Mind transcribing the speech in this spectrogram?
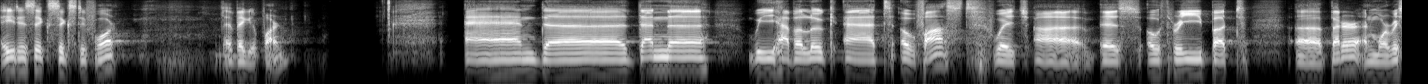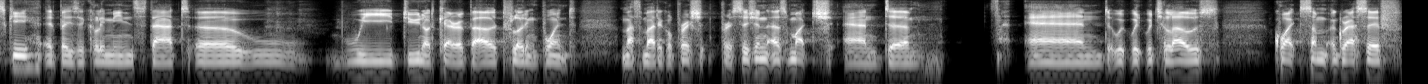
8664. I beg your pardon. And uh, then uh, we have a look at OFAST, which uh, is O3, but uh, better and more risky. It basically means that uh, we do not care about floating point mathematical pre precision as much, and um, and which allows quite some aggressive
